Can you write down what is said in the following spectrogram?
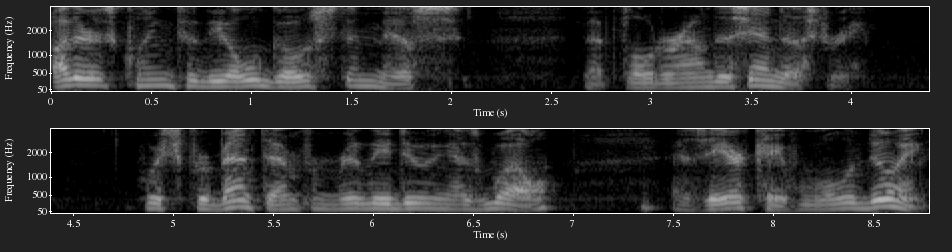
Others cling to the old ghosts and myths that float around this industry, which prevent them from really doing as well as they are capable of doing.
